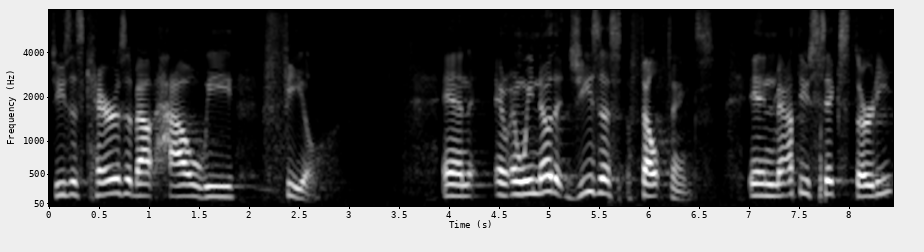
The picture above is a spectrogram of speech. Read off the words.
Jesus cares about how we feel. And, and, and we know that Jesus felt things. In Matthew 6 30,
